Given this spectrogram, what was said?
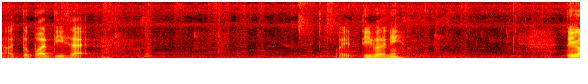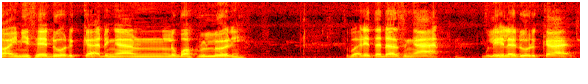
Itu perhati sat. Aktif lah ni. Tengok ini saya duduk dekat dengan lebah kerulut ni. Sebab dia tak ada sengat. Bolehlah duduk dekat.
